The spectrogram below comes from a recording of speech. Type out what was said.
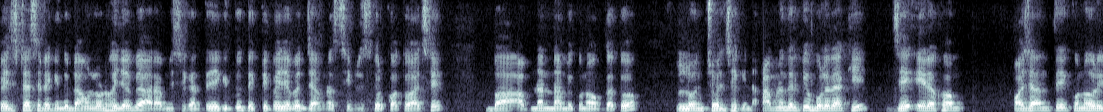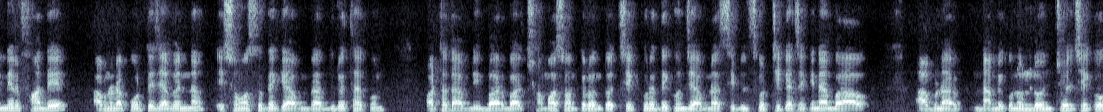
পেজটা সেটা কিন্তু ডাউনলোড হয়ে যাবে আর আপনি সেখান থেকে কিন্তু দেখতে পেয়ে যাবেন যে আপনার সিভিল স্কোর কত আছে বা আপনার নামে কোনো অজ্ঞাত লোন চলছে কিনা। আপনাদেরকে বলে রাখি যে এরকম অজান্তে কোনো ঋণের ফাঁদে আপনারা পড়তে যাবেন না। এই সমস্ত থেকে আপনারা দূরে থাকুন। অর্থাৎ আপনি বারবার ছ মাস অন্তর অন্তর চেক করে দেখুন যে আপনার সিভিল স্কোর ঠিক আছে কিনা বা আপনার নামে কোনো লোন চলছে কেউ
